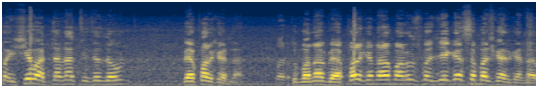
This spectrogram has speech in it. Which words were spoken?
पैसे वाटणारा तिथे जाऊन व्यापार करणार. तुम्हाला व्यापार करणारा माणूस पाहिजे का समाजकारण करणार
